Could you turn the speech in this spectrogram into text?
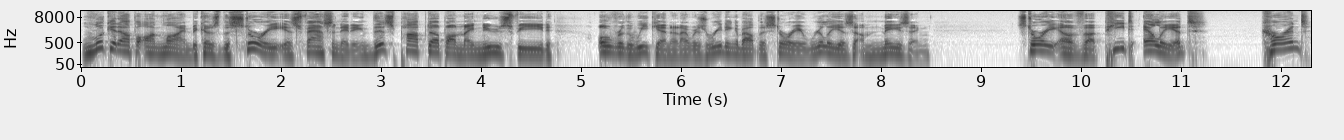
look it up online because the story is fascinating. This popped up on my news feed over the weekend, and I was reading about this story. It really is amazing. Story of uh, Pete Elliott current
